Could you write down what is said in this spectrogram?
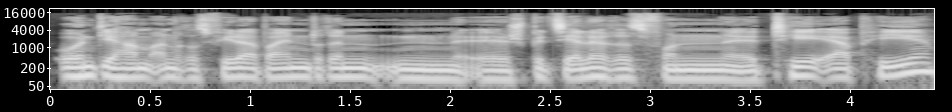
Und die haben ein anderes Federbein drin, ein äh, spezielleres von äh, TRP.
